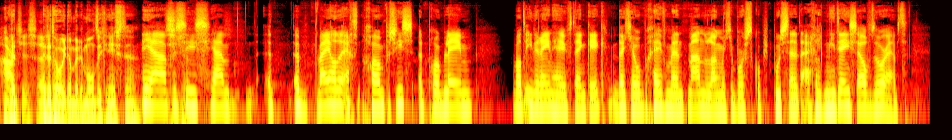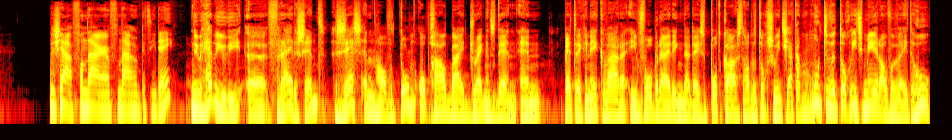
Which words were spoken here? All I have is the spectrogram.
haartjes. eh, En dat hoor je dan bij de mondhygiënisten. Ja, precies. Ja, het- wij hadden echt gewoon precies het probleem wat iedereen heeft, denk ik. Dat je op een gegeven moment maandenlang met je borstelkopje poetst en het eigenlijk niet eens zelf door hebt. Dus ja, vandaar, vandaar ook het idee. Nu hebben jullie eh, vrij recent 6,5 ton opgehaald bij Dragon's Den. En Patrick en ik waren in voorbereiding naar deze podcast. Hadden we toch zoiets. Ja, daar moeten we toch iets meer over weten. Hoe,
